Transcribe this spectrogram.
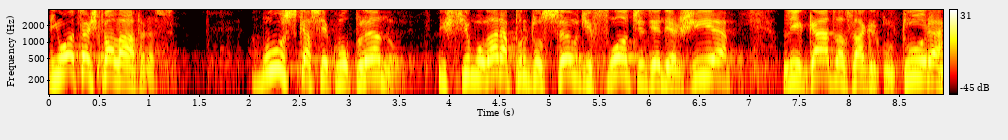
Em outras palavras, busca-se com o plano estimular a produção de fontes de energia ligadas à agricultura,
